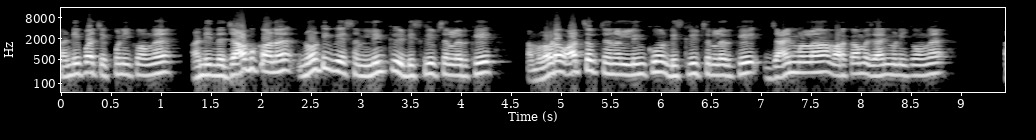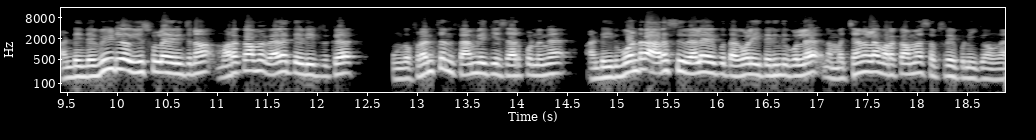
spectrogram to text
கண்டிப்பாக செக் பண்ணிக்கோங்க. அண்ட் இந்த ஜாபுக்கான நோட்டிஃபிகேஷன் லிங்க் டிஸ்கிரிப்ஷனில் இருக்குது நம்மளோட வாட்ஸ்அப் சேனல் லிங்க்கும் டிஸ்கிரிப்ஷனில் இருக்குது ஜாயின் பண்ணலாம். மறக்காம ஜாயின் பண்ணிக்கோங்க. அண்ட் இந்த வீடியோ யூஸ்ஃபுல்லாக இருந்துச்சுன்னா மறக்காம வேலை தேடிட்டு இருக்க உங்கள் ஃப்ரெண்ட்ஸ் அண்ட் ஃபேமிலிக்கு ஷேர் பண்ணுங்க. அண்ட் இது போன்ற அரசு வேலைவாய்ப்பு தகவலை தெரிந்து கொள்ள நம்ம சேனலை மறக்காம சப்ஸ்கிரைப் பண்ணிக்கோங்க.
